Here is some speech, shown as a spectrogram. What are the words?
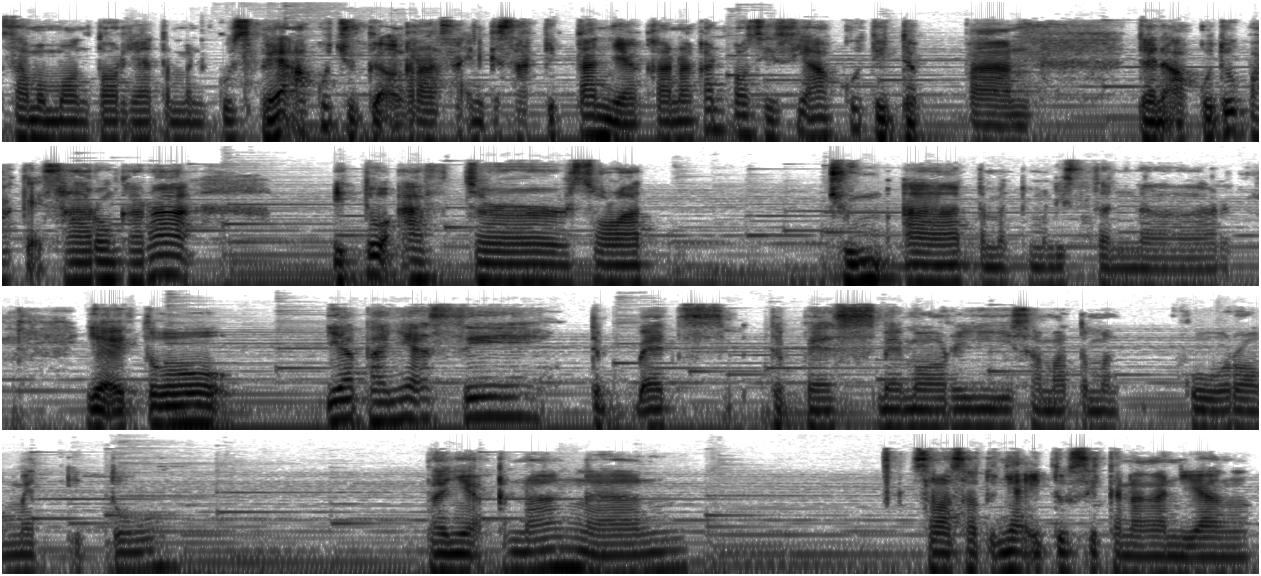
sama motornya temanku. Sebenarnya aku juga ngerasain kesakitan ya karena kan posisi aku di depan. Dan aku tuh pakai sarung karena itu after sholat Jumat teman-teman listener. Yaitu ya banyak sih the best the best memory sama temanku Romet itu. Banyak kenangan. Salah satunya itu sih kenangan yang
